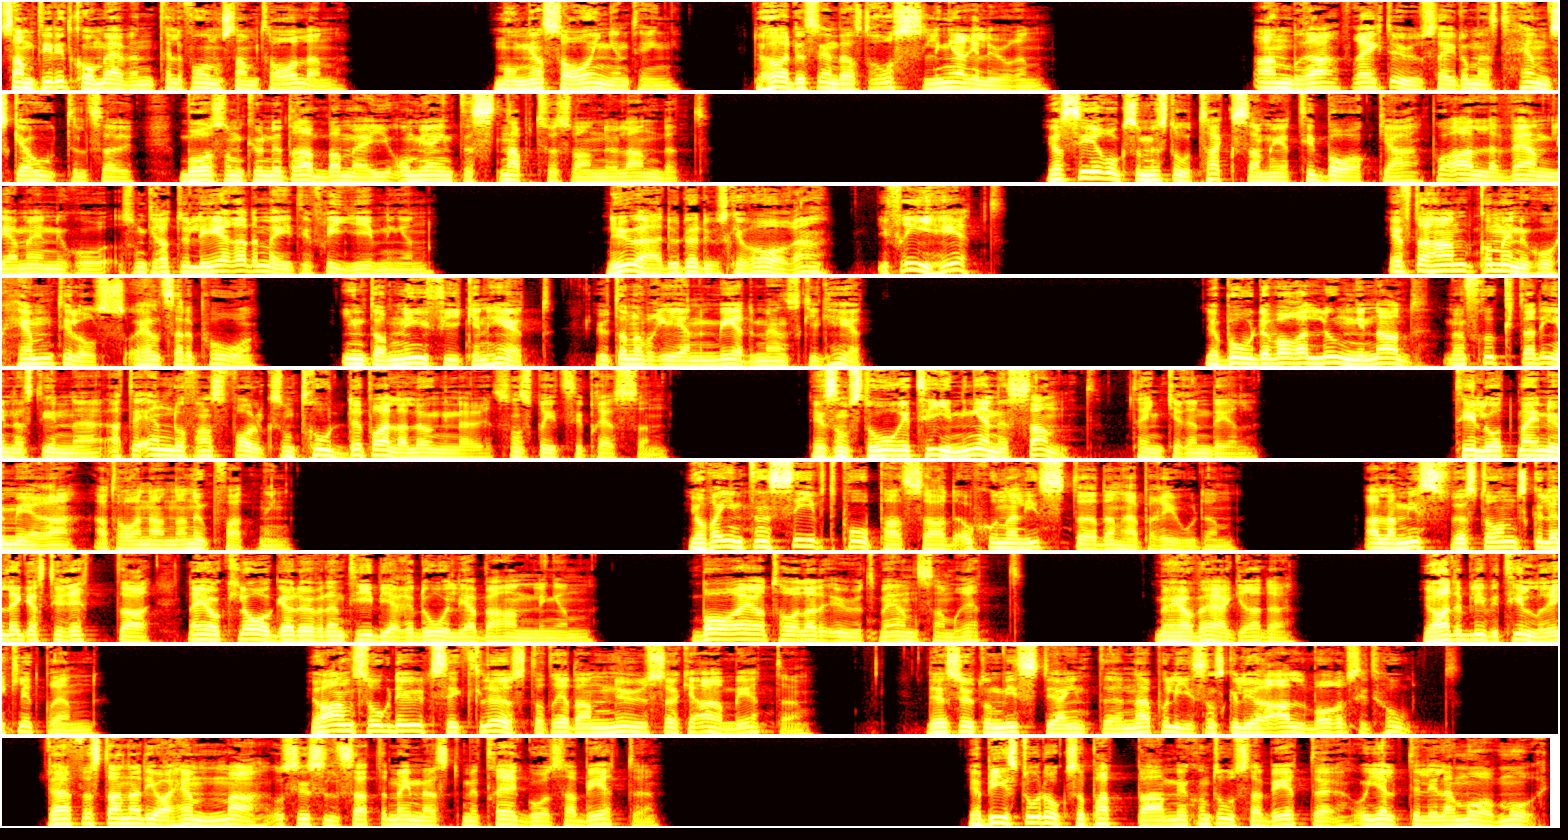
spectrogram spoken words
Samtidigt kom även telefonsamtalen. Många sa ingenting. Det hördes endast rosslingar i luren. Andra vräkte ur sig de mest hemska hotelser, vad som kunde drabba mig om jag inte snabbt försvann ur landet. Jag ser också med stor tacksamhet tillbaka på alla vänliga människor som gratulerade mig till frigivningen. Nu är du där du ska vara, i frihet. Efterhand kom människor hem till oss och hälsade på. Inte av nyfikenhet, utan av ren medmänsklighet. Jag borde vara lugnad, men fruktade innerst inne att det ändå fanns folk som trodde på alla lögner som spritts i pressen. Det som står i tidningen är sant, tänker en del. Tillåt mig numera att ha en annan uppfattning. Jag var intensivt påpassad av journalister den här perioden. Alla missförstånd skulle läggas till rätta när jag klagade över den tidigare dåliga behandlingen. Bara jag talade ut med ensamrätt. Men jag vägrade. Jag hade blivit tillräckligt bränd. Jag ansåg det utsiktslöst att redan nu söka arbete. Dessutom visste jag inte när polisen skulle göra allvar av sitt hot. Därför stannade jag hemma och sysselsatte mig mest med trädgårdsarbete. Jag bistod också pappa med kontorsarbete och hjälpte lilla mormor.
